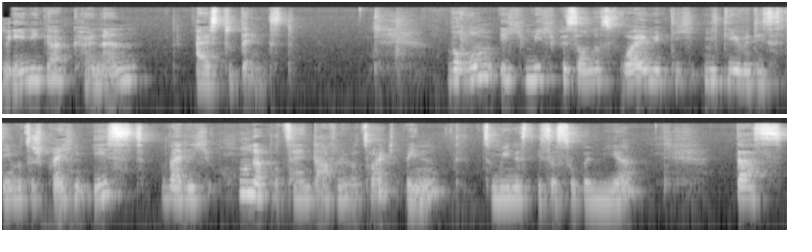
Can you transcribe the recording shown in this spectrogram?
weniger können, als du denkst. Warum ich mich besonders freue, mit, dich, mit dir über dieses Thema zu sprechen, ist, weil ich 100% davon überzeugt bin, zumindest ist es so bei mir, dass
